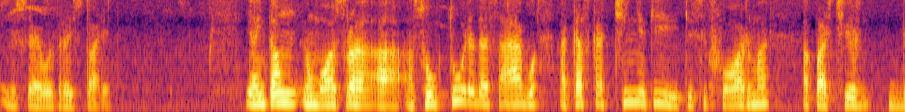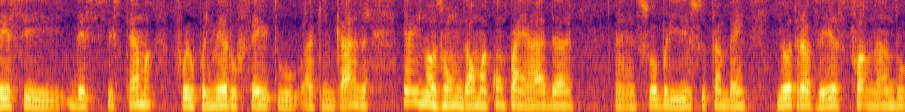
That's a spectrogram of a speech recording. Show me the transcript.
isso é outra história. E aí, então eu mostro a, a, a soltura dessa água, a cascatinha que, que se forma a partir desse, desse sistema, foi o primeiro feito aqui em casa, e aí nós vamos dar uma acompanhada é, sobre isso também. E outra vez falando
